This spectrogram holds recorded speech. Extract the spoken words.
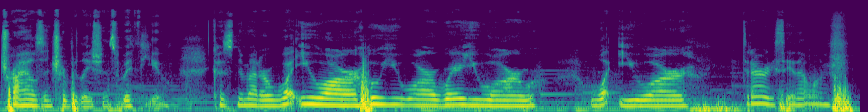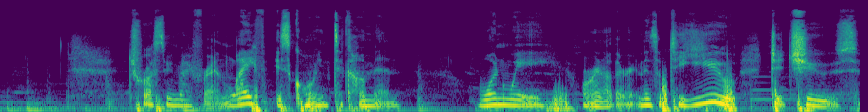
trials and tribulations with you. Because no matter what you are, who you are, where you are, what you are, did I already say that one? Trust me, my friend, life is going to come in one way or another. And it's up to you to choose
